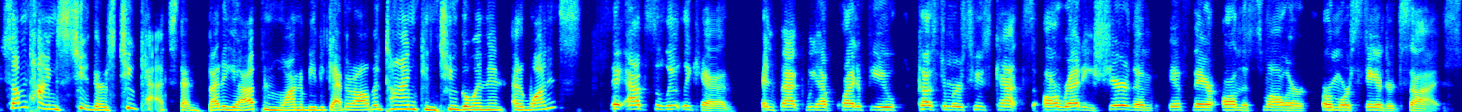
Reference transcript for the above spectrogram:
sometimes too there's two cats that buddy up and want to be together all the time can two go in at once They absolutely can. In fact, we have quite a few customers whose cats already share them if they're on the smaller or more standard size.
